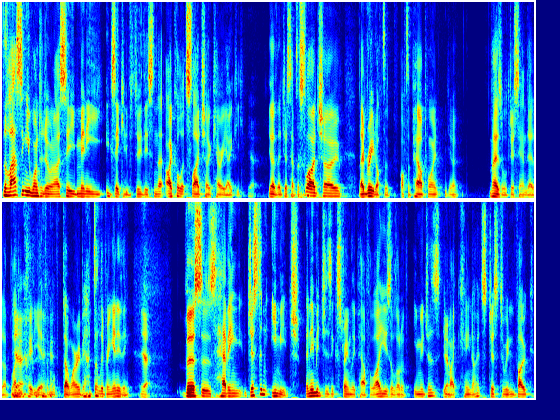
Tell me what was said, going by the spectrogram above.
the last thing you want to do, and I see many executives do this, and that I call it slideshow karaoke. Yeah. Yeah, they just have the slideshow. They read off the off the PowerPoint. You know, may as well just send out a bloody Yeah. PDF and don't worry about delivering anything. Yeah. Versus having just an image. An image is extremely powerful. I use a lot of images in Yeah. my keynotes just to invoke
